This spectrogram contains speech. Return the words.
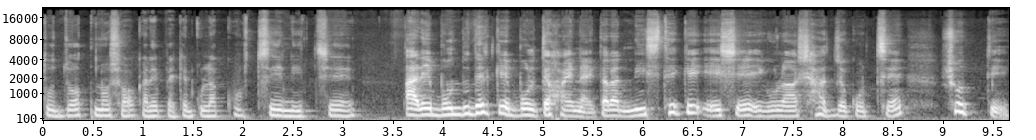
তো যত্ন সহকারে প্যাকেটগুলা করছে নিচ্ছে। আর এই বন্ধুদেরকে বলতে হয় নাই, তারা নিচ থেকে এসে এগুলা সাহায্য করছে। সত্যি,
